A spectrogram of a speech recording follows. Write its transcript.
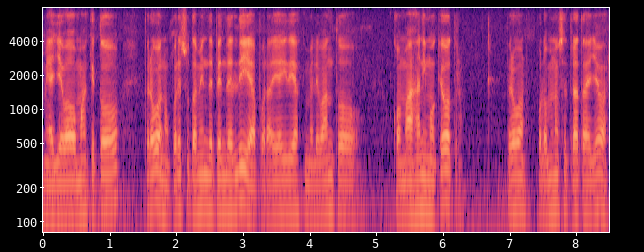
me ha llevado más que todo, pero bueno, por eso también depende del día. Por ahí hay días que me levanto con más ánimo que otros, pero bueno, por lo menos se trata de llevar.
